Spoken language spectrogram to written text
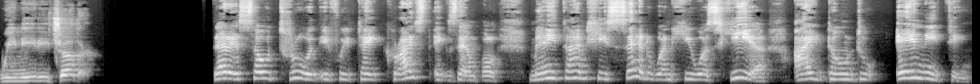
We need each other. That is so true. If we take Christ example, many times he said when he was here, I don't do anything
